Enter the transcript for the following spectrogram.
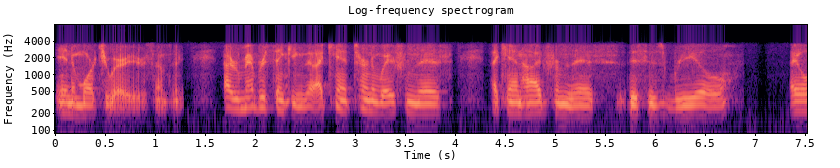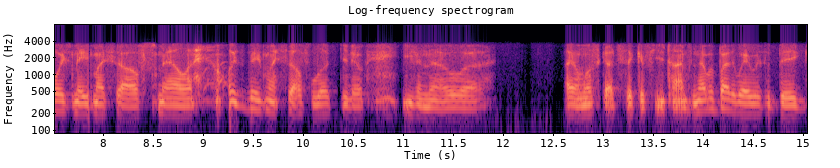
in a mortuary or something. I remember thinking that I can't turn away from this. I can't hide from this. This is real. I always made myself smell and I always made myself look, you know, even though uh, I almost got sick a few times. And that, by the way, was a big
